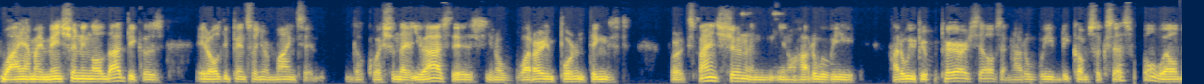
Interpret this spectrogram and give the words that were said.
why am I mentioning all that? Because it all depends on your mindset. The question that you asked is, you know, what are important things for expansion and you know how do we how do we prepare ourselves and how do we become successful? Well,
